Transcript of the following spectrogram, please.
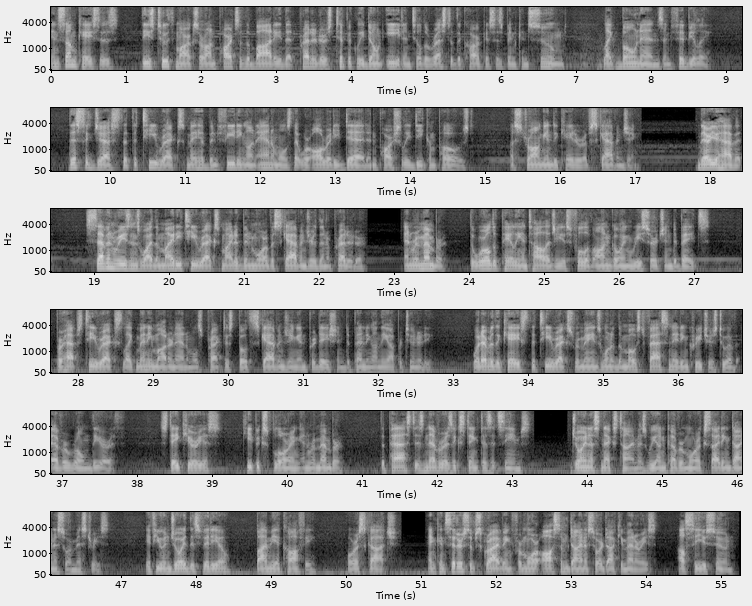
In some cases, these tooth marks are on parts of the body that predators typically don't eat until the rest of the carcass has been consumed, like bone ends and fibulae. This suggests that the T-Rex may have been feeding on animals that were already dead and partially decomposed, a strong indicator of scavenging. There you have it. Seven reasons why the mighty T-Rex might have been more of a scavenger than a predator. And remember, the world of paleontology is full of ongoing research and debates. Perhaps T-Rex, like many modern animals, practiced both scavenging and predation depending on the opportunity. Whatever the case, the T-Rex remains one of the most fascinating creatures to have ever roamed the earth. Stay curious, keep exploring, and remember, the past is never as extinct as it seems. Join us next time as we uncover more exciting dinosaur mysteries. If you enjoyed this video, buy me a coffee or a scotch, and consider subscribing for more awesome dinosaur documentaries. I'll see you soon.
